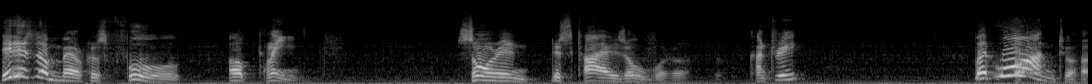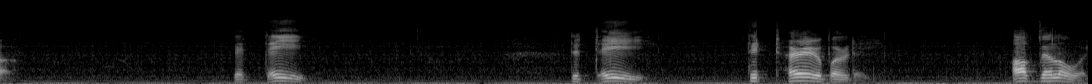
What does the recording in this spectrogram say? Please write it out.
It is America's full of planes soaring the skies over her country. But woe unto her the day, the day, the terrible day of the Lord.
